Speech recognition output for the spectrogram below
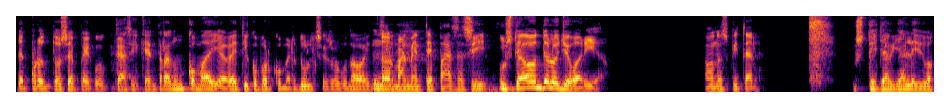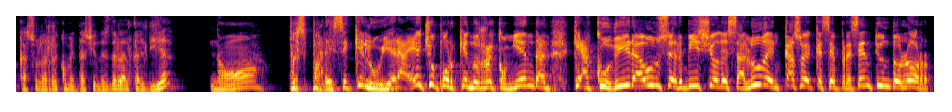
De pronto se pegó, casi que entra en un coma diabético por comer dulces o alguna vaina. así. Normalmente pasa así, Sí. ¿Usted a dónde lo llevaría? a un hospital. ¿Usted ya había leído acaso las recomendaciones de la alcaldía? No, Pues parece que lo hubiera hecho porque nos recomiendan que acudir a un servicio de salud en caso de que se presente un dolor.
